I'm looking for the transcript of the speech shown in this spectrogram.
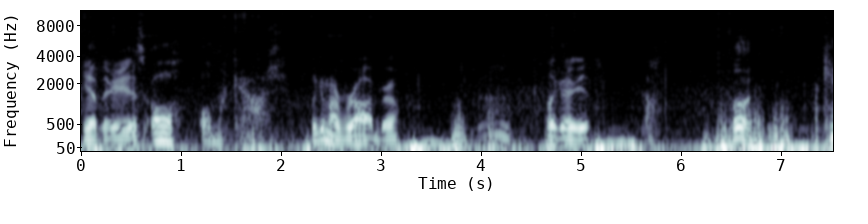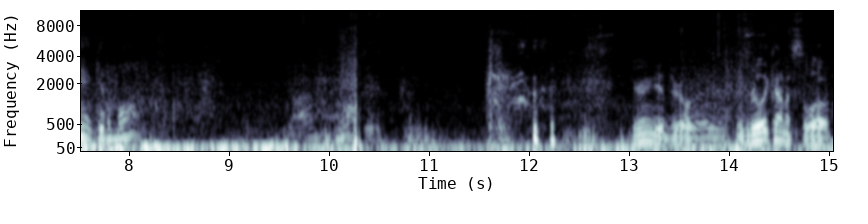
Yep, there he is. Oh, oh my gosh. Look at my rod, bro. Look, there he is. Look, I can't get him off. You're gonna get drilled right there. He's really kind of slow.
